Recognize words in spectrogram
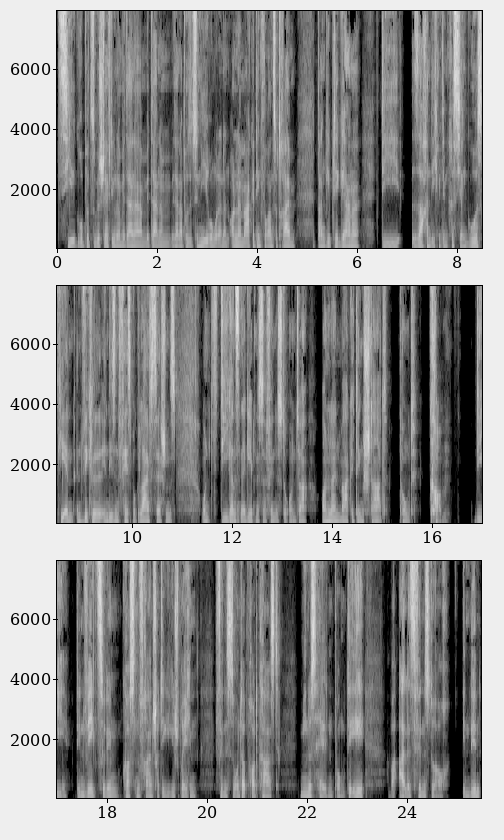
Zielgruppe zu beschäftigen oder mit deiner, mit deinem, mit deiner Positionierung oder dein Online-Marketing voranzutreiben, dann gib dir gerne die Sachen, die ich mit dem Christian Gurski ent entwickle in diesen Facebook Live Sessions. Und die ganzen Ergebnisse findest du unter onlinemaketingstart.com. Die, den Weg zu den kostenfreien Strategiegesprächen findest du unter podcast-helden.de. Aber alles findest du auch in den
